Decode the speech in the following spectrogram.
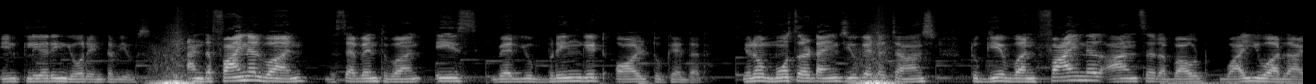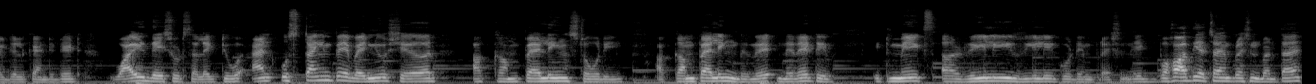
in clearing your interviews. And the final one, the seventh one, is where you bring it all together. you know most of the times you get a chance to give one final answer about why you are the ideal candidate why they should select you and us time pe when you share a compelling story a compelling narrative इट मेक्स अ रियली रियली गुड इम्प्रेशन एक बहुत ही अच्छा इंप्रेशन बनता है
